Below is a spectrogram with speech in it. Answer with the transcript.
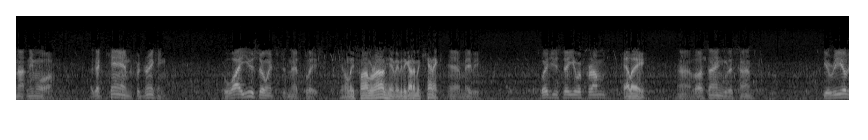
not anymore. I got canned for drinking. Why are you so interested in that place? The only farm around here. Maybe they got a mechanic. Yeah, maybe. Where'd you say you were from? L.A. Ah, Los Angeles, huh? You real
